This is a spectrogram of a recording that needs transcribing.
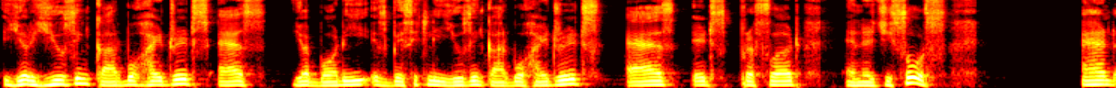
you're using carbohydrates as your body is basically using carbohydrates as its preferred energy source. And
